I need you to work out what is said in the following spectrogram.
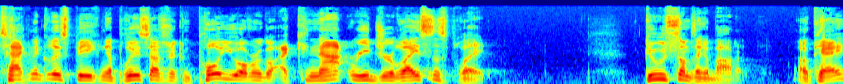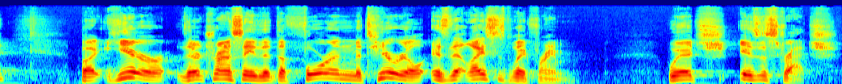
Technically speaking, a police officer can pull you over and go, I cannot read your license plate. Do something about it. Okay? But here, they're trying to say that the foreign material is that license plate frame, which is a stretch.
